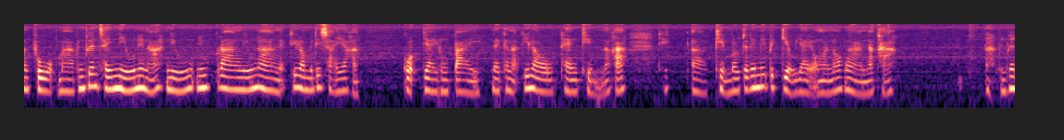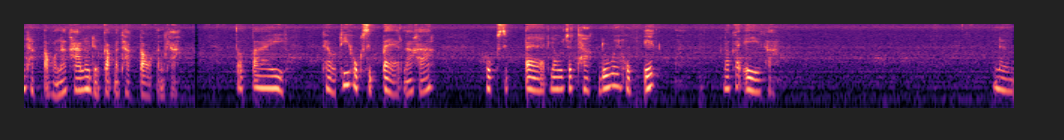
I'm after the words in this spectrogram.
มันฟูออกมาเพื่อนๆใช้นิ้วเนี่ยนะ นิ้วนิ้วกลางนิ้วนางเนี่ยที่เราไม่ได้ใช้อะค่ะ กดใยลงไปในขณะที่เราแทงเข็มนะคะ เข็มเราจะได้ไม่ไปเกี่ยวใยออกมานอกงานนะคะะเพื่อนๆถักต่อนะคะแล้วเดี๋ยวกลับมาถักต่อกันค่ะ ต่อไปแถวที่ 68 นะคะ 68 เราจะถักด้วย 6x แล้วก็ A ค่ะหนึ่ง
